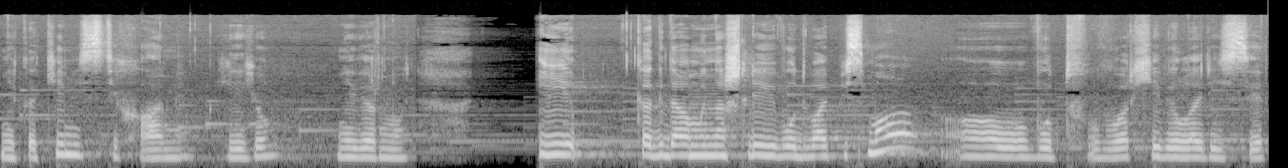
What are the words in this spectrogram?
никакими стихами ее не вернуть. И когда мы нашли его два письма э, вот в архиве Ларисы,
